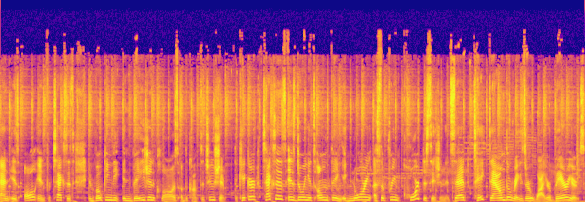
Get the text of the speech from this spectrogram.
and is all in for Texas, invoking the invasion clause of the Constitution. The kicker Texas is doing its own thing, ignoring a Supreme Court decision that said take down the razor wire barriers.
